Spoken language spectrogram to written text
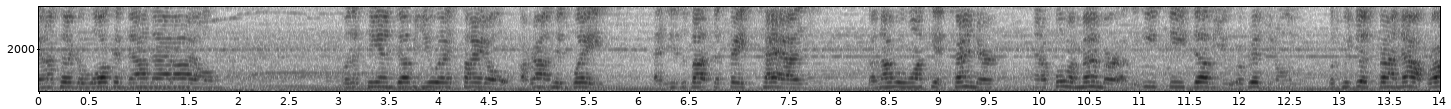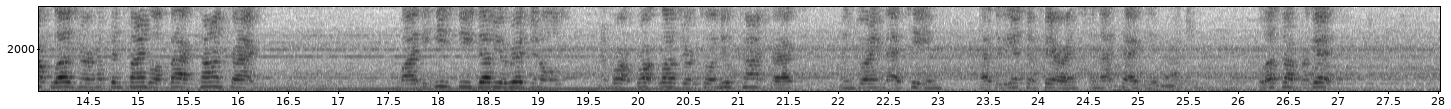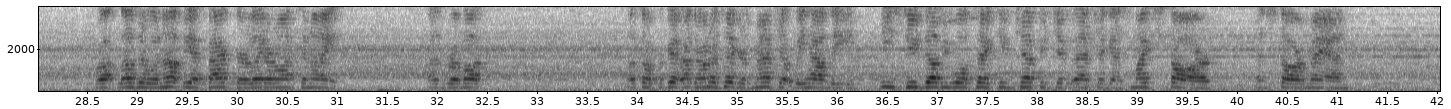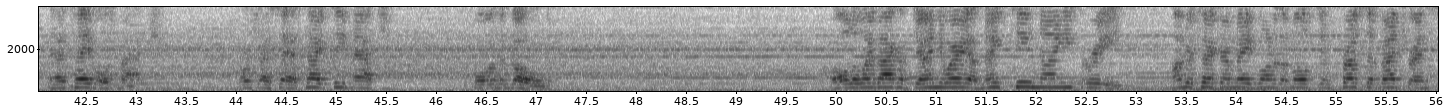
The Undertaker walking down that aisle with a TNWS title around his waist as he's about to face Taz, the number one contender and a former member of the ECW Originals, which we just found out Brock Lesnar has been signed to a fat contract by the ECW Originals and brought Brock Lesnar to a new contract and joining that team after the interference in that tag team match. But let's not forget, Brock Lesnar will not be a factor later on tonight. As we're. Let's not forget, the Undertaker's matchup, we have the ECW World Tag Team Championship match against Mike Starr and Starman in a tables match. Or should I say, a tag team match for the gold. All the way back of January of 1993, Undertaker made one of the most impressive entrants,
